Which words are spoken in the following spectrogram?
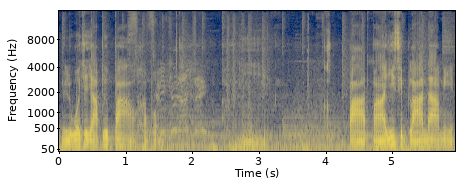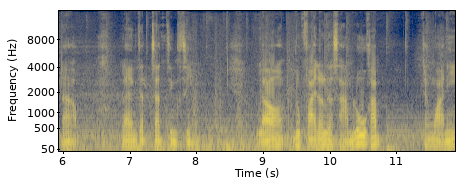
ไม่รู้ว่าจะยับหรือเปล่าครับผมนี่ปาดมา 20 ล้านดาเมจนะครับแรงจัดๆจริงๆ แล้วลูกไฟเราเหลือ 3 ลูกครับ จังหวะนี้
